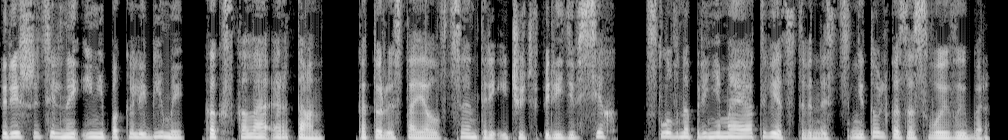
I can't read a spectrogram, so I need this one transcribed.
Решительный и непоколебимый, как скала Эртан, который стоял в центре и чуть впереди всех, словно принимая ответственность не только за свой выбор,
